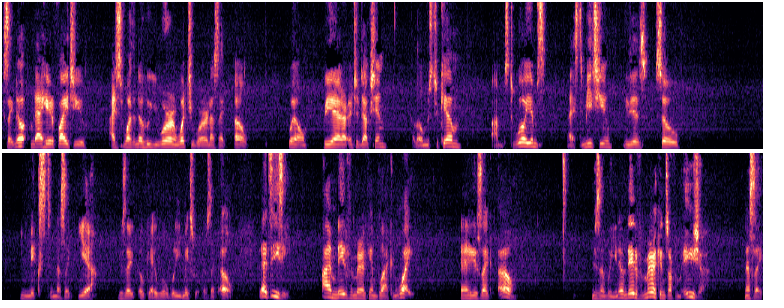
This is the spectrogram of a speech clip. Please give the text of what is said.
He's like, "Nope, I'm not here to fight you. I just want to know who you were and what you were." And I was like, "Oh, well, we had our introduction. Hello, Mr. Kim. I'm Mr. Williams. Nice to meet you." He is so you mixed, and I was like, "Yeah." He was like, okay, well, what do you mix with? I was like, oh, that's easy. I'm Native American, black and white. And he was like, oh. He's like, well, you know, Native Americans are from Asia. And I was like,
